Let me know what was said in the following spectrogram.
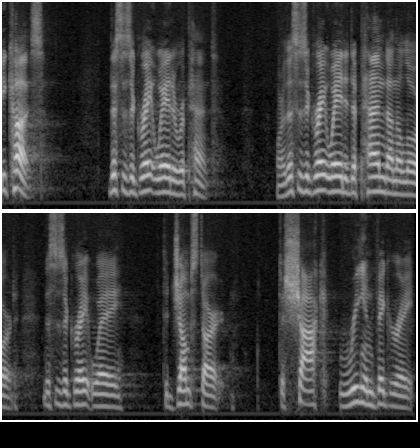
Because this is a great way to repent, or this is a great way to depend on the Lord. This is a great way to jumpstart, to shock, reinvigorate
